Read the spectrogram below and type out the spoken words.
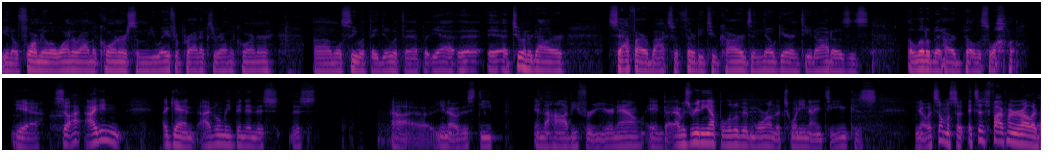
you know, Formula One around the corner, some UEFA products around the corner. Um, we'll see what they do with that. But yeah, a- a two hundred dollar sapphire box with 32 cards and no guaranteed autos is a little bit hard pill to swallow. Yeah. So I, I didn't. Again, I've only been in this this, uh, you know, this deep in the hobby for a year now, and I was reading up a little bit more on the 2019 because, you know, it's almost a it's a five hundred dollar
